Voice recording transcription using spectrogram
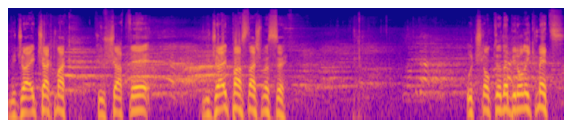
Mücahit Çakmak. Kürşat ve Mücahit paslaşması. Uç noktada Birol Hikmet.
